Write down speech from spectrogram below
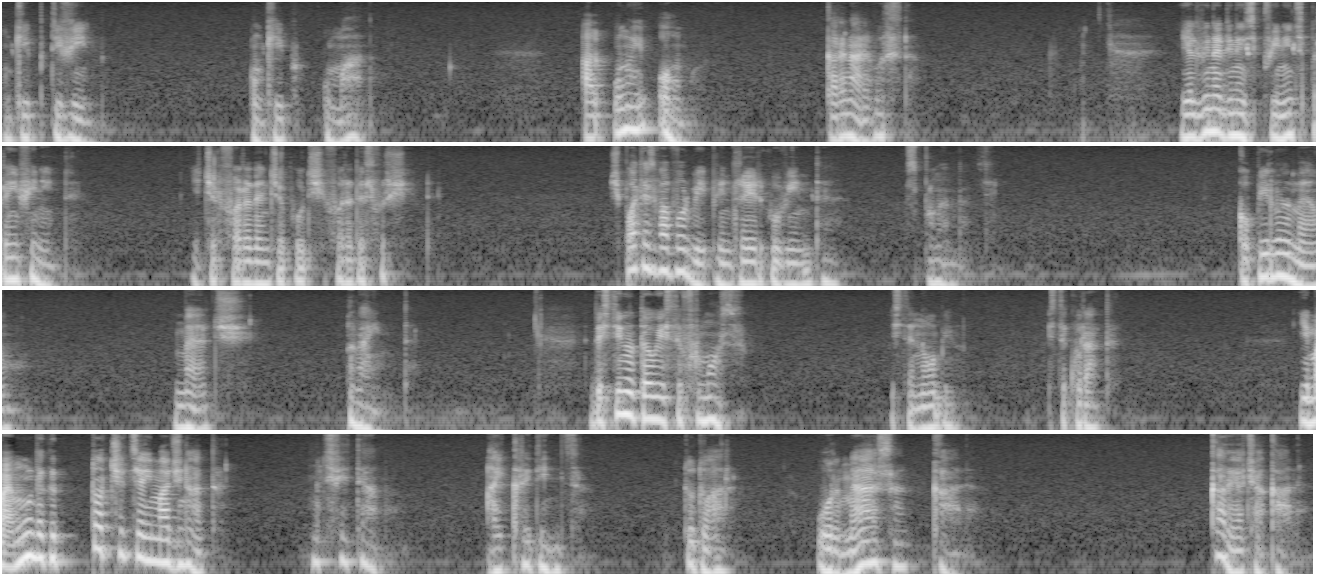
un chip divin, un chip uman, al unui om care nu are vârstă. El vine din infinit spre infinit. E cel fără de început și fără de sfârșit. Și poate îți va vorbi prin trei cuvinte, spunându-ți. Copilul meu, mergi înainte. Destinul tău este frumos, este nobil, este curat. E mai mult decât tot ce ți-ai imaginat. Nu-ți fie teamă. Ai credință. Tu doar urmează calea. Care e acea cale?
